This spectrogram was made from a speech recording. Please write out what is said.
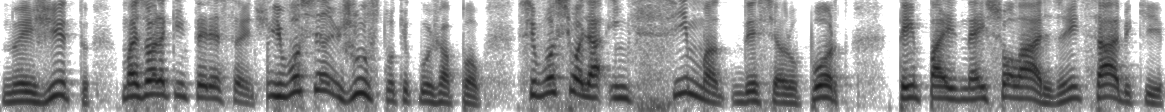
no Egito, mas olha que interessante. E você justo aqui com o Japão. Se você olhar em cima desse aeroporto, tem painéis solares. A gente sabe que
